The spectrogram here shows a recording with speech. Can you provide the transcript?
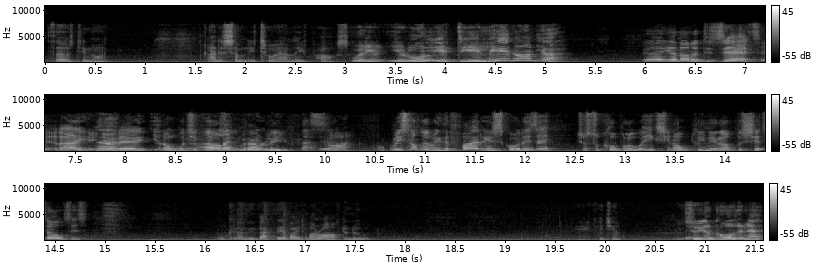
Thursday night. I had a 72 hour leave pass. Well, you're, you're only a day late, aren't you? Yeah, you're not a deserter, are you? No. You're a, you know, what you call it? Without leave. That's right. I mean, it's not going to be the firing squad, is it? Just a couple of weeks, you know, cleaning out the shithouses. Well, can I be back there by tomorrow afternoon? Yeah, could you? So you'll go then, eh?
